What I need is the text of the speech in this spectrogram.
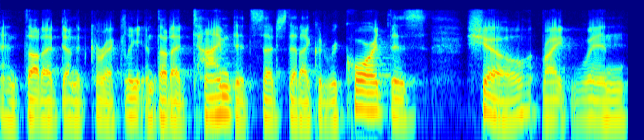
and thought I'd done it correctly and thought I'd timed it such that I could record this show right when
